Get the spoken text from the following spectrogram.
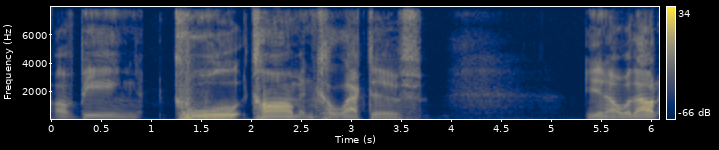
of being cool calm and collective you know without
